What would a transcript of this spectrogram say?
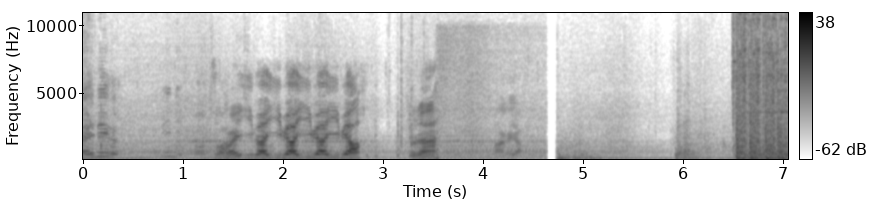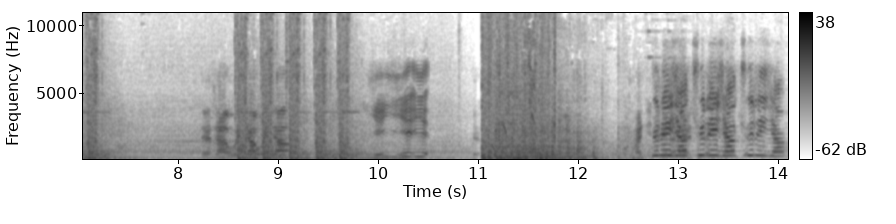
哎，那个，你你左边一标一标一标一标，有人，打个药。点上围墙围墙。一一一。我看你。狙了一枪，狙了一枪，狙了一枪。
